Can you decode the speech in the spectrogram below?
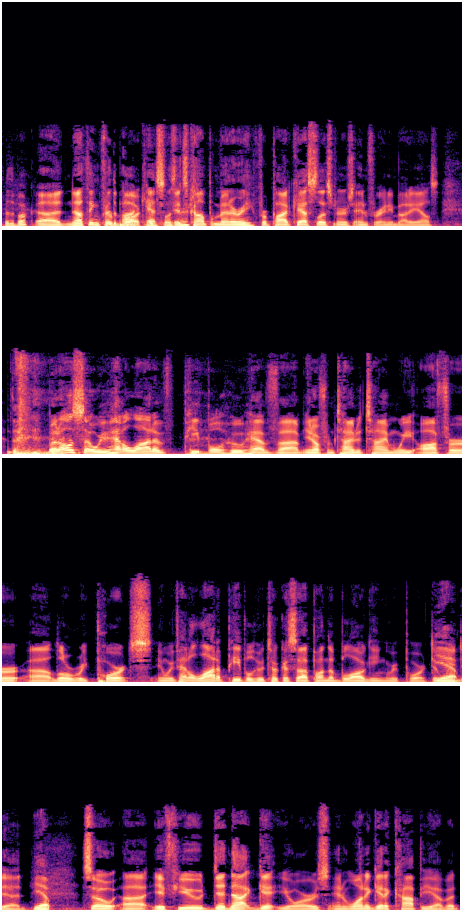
for the book? Uh, nothing for, For the book. podcast It's, listeners? it's complimentary for podcast listeners and for anybody else. but also, we've had a lot of people who have, uh, you know, from time to time we offer uh, little reports, and we've had a lot of people who took us up on the blogging report that Yep. we did. Yep. So uh, if you did not get yours and want to get a copy of it,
